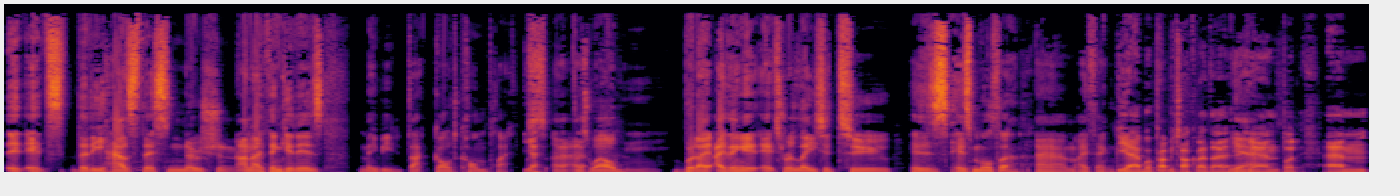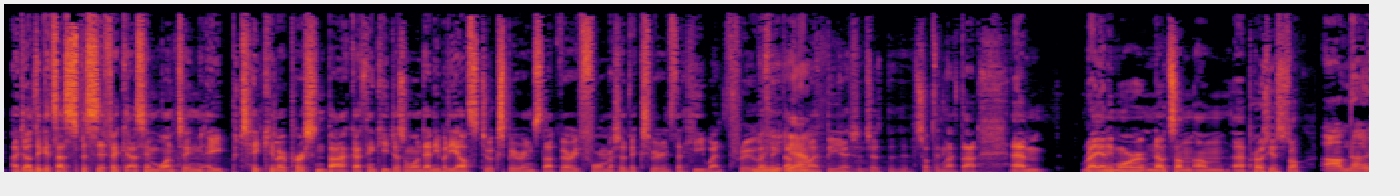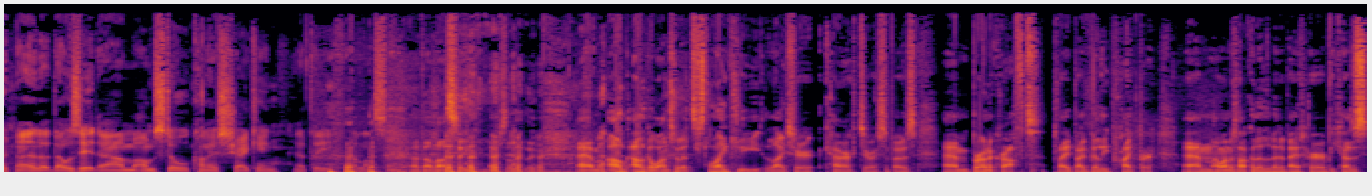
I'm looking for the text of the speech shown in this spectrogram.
it, it's that he has this notion and I think it is maybe that god complex yeah, uh, as well. Mm. But I, I think it, it's related to his his mother. Um, I think. Yeah, we'll probably talk about that yeah. again. But um, I don't think it's as specific as him wanting a particular person back. I think he doesn't want anybody else to experience that very formative experience that he went through. I think that yeah. might be it. Just something like that. Um, Ray, any more notes on on uh, Proteus at all? Um, no, no, that, that was it. Um, I'm still kind of shaking at the that last scene. at that last scene, absolutely. Um, I'll I'll go on to a slightly lighter character, I suppose. Um, Brona Croft, played by Billie Piper. Um, I want to talk a little bit about her because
